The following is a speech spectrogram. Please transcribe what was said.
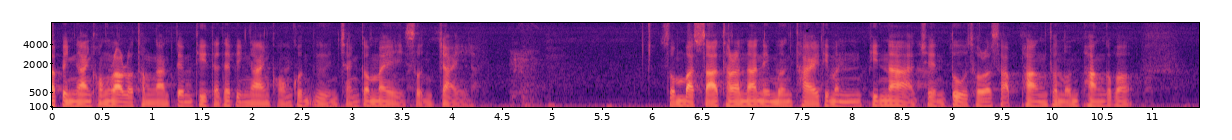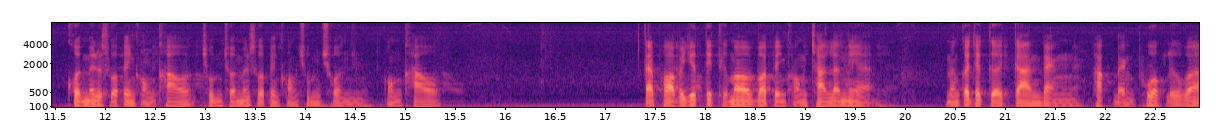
ถ้าเป็นงานของเราเราทำงานเต็มที่ แต่ถ้าเป็นงานของคนอื่น ฉันก็ไม่สนใจ สมบัติสาธารณะในเมืองไทยที่มันพินาศเช่น ตู้โทรศัพท์พังถนนพังก็เพราะคนไม่รู้สึกว่าเป็นของเขา ชุมชนไม่รู้สึกว่าเป็นของชุมชนของเขา แต่พอไปยึดติดถือมาว่าเป็นของฉันแล้วเนี่ย มันก็จะเกิดการแบ่งพักแบ่งพวกหรือว่า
